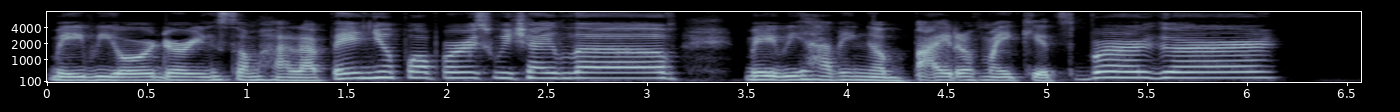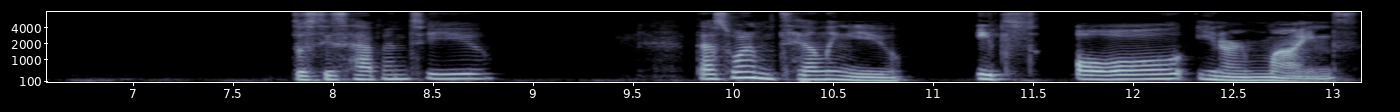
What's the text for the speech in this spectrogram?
maybe ordering some jalapeno poppers, which I love, maybe having a bite of my kid's burger. Does this happen to you? That's what I'm telling you. It's all in our minds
